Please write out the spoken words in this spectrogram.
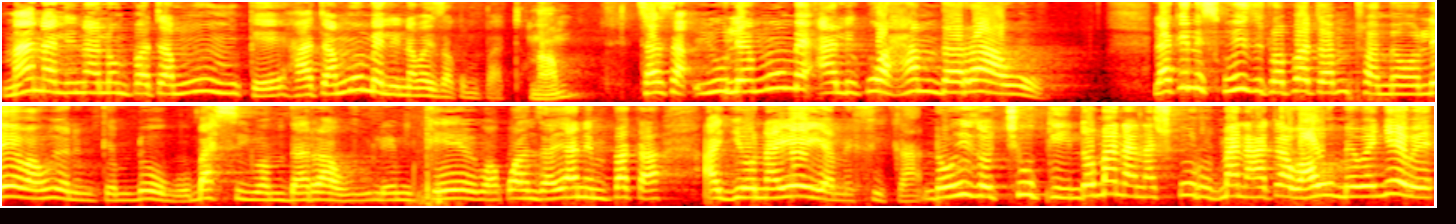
maana linalompata mke hata mume linaweza kumpata Naam. sasa yule mume alikuwa hamdharau, lakini siku hizi twapata mtu ameolewa, huyo ni mke mdogo, basi wamdharau yule mke wa kwanza, yani mpaka ajiona yeye amefika. Ndo hizo chuki, ndo maana nashukuru, maana hata waume wenyewe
